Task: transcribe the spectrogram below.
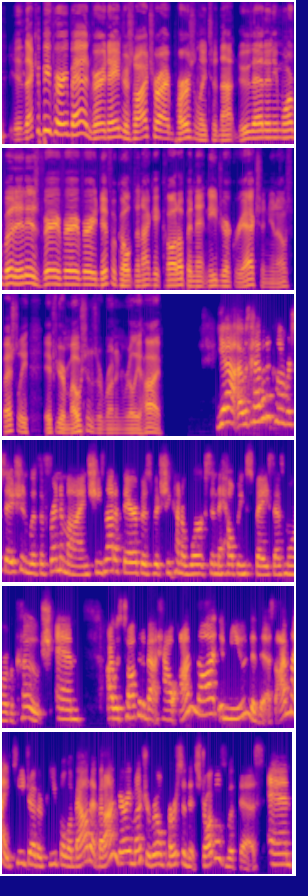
that could be very bad and very dangerous. So I try personally to not do that anymore. But it is very, very, very difficult to not get caught up in that knee jerk reaction. You know, especially if your emotions are running really high. Yeah, I was having a conversation with a friend of mine. She's not a therapist, but she kind of works in the helping space as more of a coach. And I was talking about how I'm not immune to this. I might teach other people about it, but I'm very much a real person that struggles with this. And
